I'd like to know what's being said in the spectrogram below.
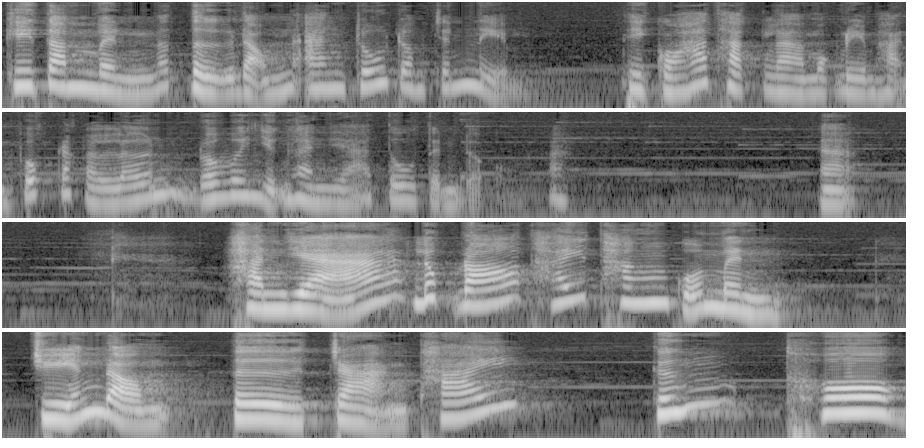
khi tâm mình nó tự động nó an trú trong chánh niệm thì quả thật là một niềm hạnh phúc rất là lớn đối với những hành giả tu tịnh độ à. à. hành giả lúc đó thấy thân của mình chuyển động từ trạng thái cứng, thô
